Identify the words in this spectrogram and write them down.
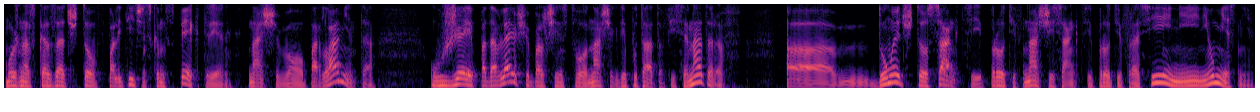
можно сказать, что в политическом спектре нашего парламента уже подавляющее большинство наших депутатов и сенаторов э, думают, что санкции против нашей санкции против России не, неуместнее.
